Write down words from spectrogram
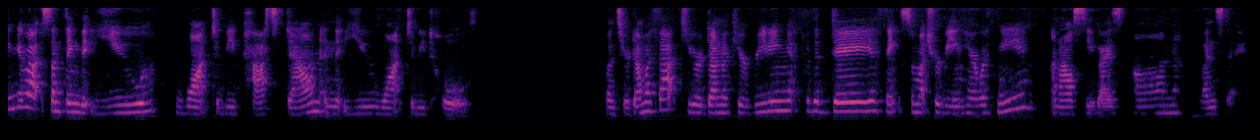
Think about something that you want to be passed down and that you want to be told. Once you're done with that, you are done with your reading for the day. Thanks so much for being here with me, and I'll see you guys on Wednesday.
